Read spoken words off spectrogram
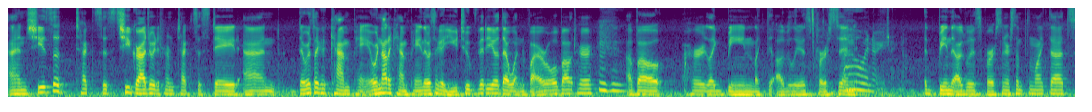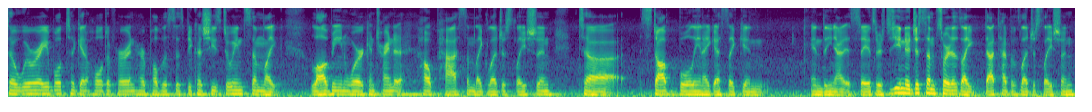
and she's a Texas. She graduated from Texas State, and there was like a campaign, or not a campaign. There was like a YouTube video that went viral about her, Mhm. about her like being like the ugliest person oh, I know what you're talking about. being the ugliest person or something like that. So we were able to get a hold of her and her publicist because she's doing some like lobbying work and trying to help pass some like legislation to stop bullying. I guess like in in the United States, or you know just some sort of like that type of legislation.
